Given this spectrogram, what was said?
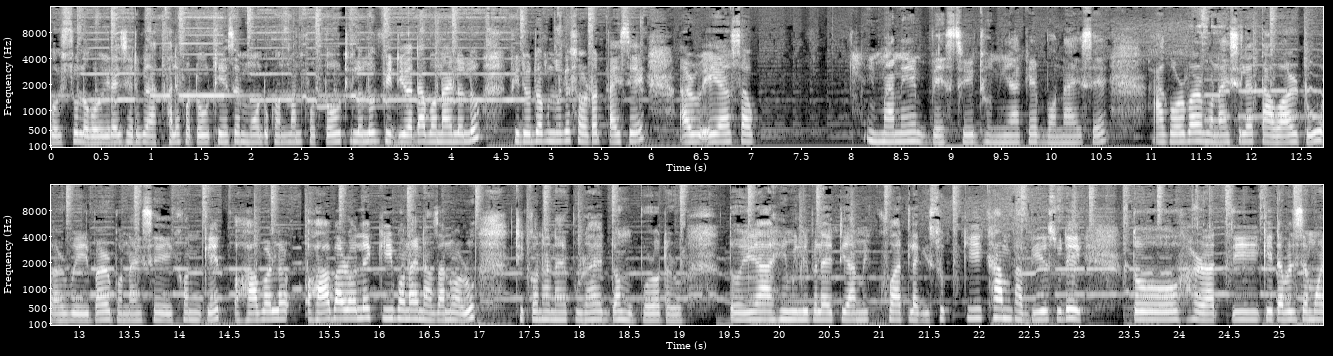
গৈছোঁ লগৰকেইটাই যিহেতুকে আগফালে ফটো উঠি আছে মই দুখনমান ফটো উঠি ল'লোঁ ভিডিঅ' এটা বনাই ল'লোঁ। ভিডিঅ'টো আপোনালোকে শ্বৰ্টত পাইছে। আৰু এয়া চাওক ইমানেই বেছি ধুনীয়াকৈ বনাইছে। আগৰবাৰ বনাইছিলে টাৱাৰটো আৰু এইবাৰ বনাইছে এইখন গেট। অহাবাৰলৈ অহাবাৰলৈ কি বনাই নাজানো আৰু ঠিকনা নাই পূৰা একদম ওপৰত আৰু। তো এয়া আহি মেলি পেলাই এতিয়া আমি খোৱাত লাগিছোঁ। কি খাম ভাবি আছোঁ দেই। তো ৰাতি কেইটা বাজিছে মই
